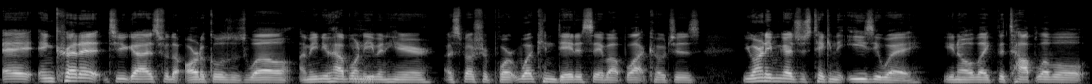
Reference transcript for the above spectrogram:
Hey, and credit to you guys for the articles as well. I mean, you have one mm-hmm. even here, a special report. What can data say about black coaches? You aren't even guys just taking the easy way you know, like the top level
